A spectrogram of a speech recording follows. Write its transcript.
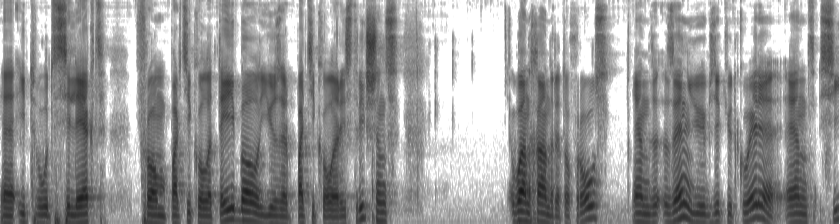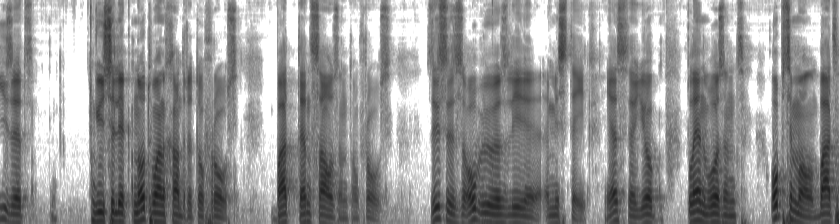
uh, it would select from particular table, user particular restrictions, 100 of rows, and then you execute query and see that you select not 100 of rows, but 10,000 of rows. This is obviously a mistake. Yes, your plan wasn't optimal, but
